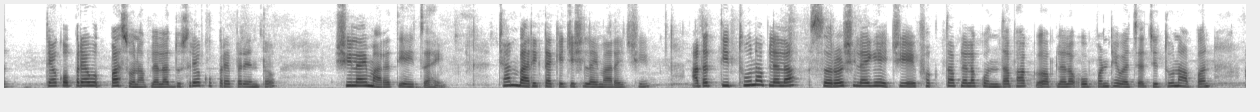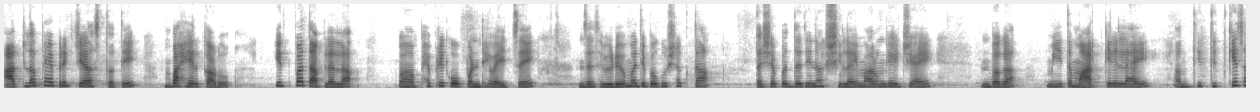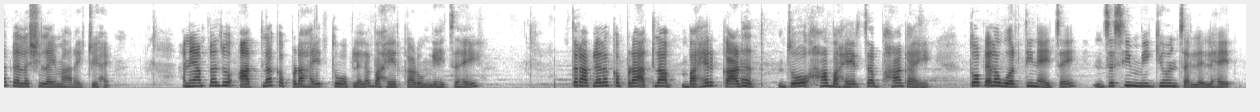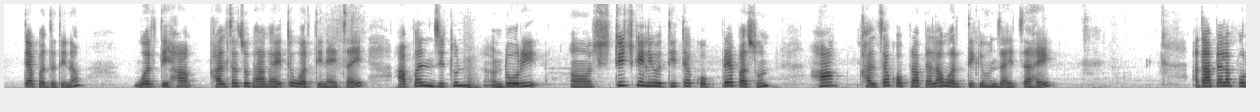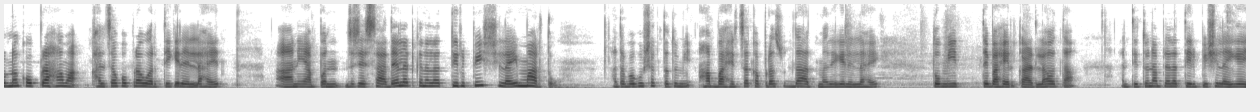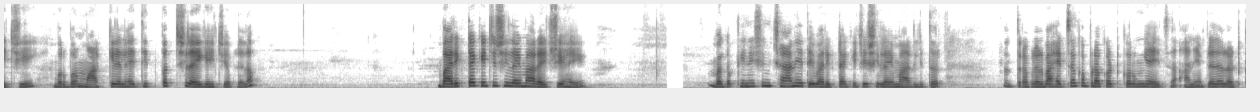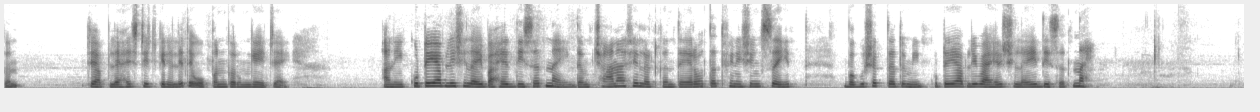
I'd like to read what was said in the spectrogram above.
त्या कोपऱ्यापासून आपल्याला दुसऱ्या कोपऱ्यापर्यंत शिलाई मारत यायचं आहे. छान बारीक टाक्याची शिलाई मारायची. आता तिथून आपल्याला सरळ शिलाई घ्यायची आहे. फक्त आपल्याला कोणता भाग आपल्याला ओपन ठेवायचा आहे जिथून आपण आतलं फॅब्रिक जे असतं ते बाहेर काढू. इतपत आपल्याला फॅब्रिक ओपन ठेवायचं आहे. जसं व्हिडिओमध्ये बघू शकता तशा पद्धतीनं शिलाई मारून घ्यायची आहे. बघा मी इथं मार्क केलेलं आहे. अगदी तितकेच आपल्याला शिलाई मारायची आहे. आणि आपला जो आतला कपडा आहे तो आपल्याला बाहेर काढून घ्यायचा आहे. तर आपल्याला कपडा आतला बाहेर काढत जो हा बाहेरचा भाग आहे तो आपल्याला वरती न्यायचा आहे. जशी मी घेऊन चाललेले आहे त्या पद्धतीनं वरती हा खालचा जो भाग आहे तो वरती न्यायचा आहे. आपण जिथून दोरी स्टिच केली होती त्या कोपऱ्यापासून. हा खालचा कोपरा आपल्याला वरती घेऊन जायचा आहे. आता आपल्याला पूर्ण कोपरा हा मा खालचा कोपरा वरती केलेला आहे आणि आपण जसे साध्या लटकण्याला तिरपी शिलाई मारतो. आता बघू शकता तुम्ही हा बाहेरचा कपडासुद्धा आतमध्ये गेलेला आहे. तो मी ते बाहेर काढला होता आणि तिथून आपल्याला तिरपी शिलाई घ्यायची बरोबर मार्क केलेला आहे तितपत शिलाई घ्यायची आपल्याला. बारीक टाकीची शिलाई मारायची आहे. बघा फिनिशिंग छान येते बारीक टाकीची शिलाई मारली तर. नंतर आपल्याला बाहेरचा कपडा कट करून घ्यायचा आणि आपल्याला लटकन जे आपले आहे स्टिच केलेले ते ओपन करून घ्यायचे आहे. आणि कुठेही आपली शिलाई बाहेर दिसत नाही एकदम छान असे लटकन तयार होतात फिनिशिंग सहित. बघू शकता तुम्ही कुठेही आपली बाहेर शिलाई दिसत नाही.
